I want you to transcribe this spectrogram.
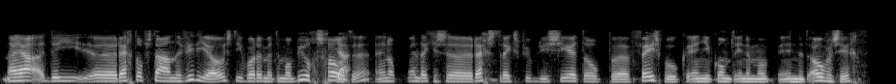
Nou ja, die uh, rechtopstaande video's, die worden met de mobiel geschoten. Ja. En op het moment dat je ze rechtstreeks publiceert op Facebook en je komt in, de in het overzicht,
